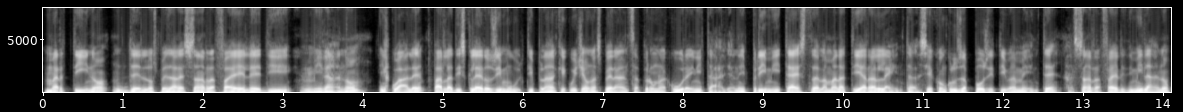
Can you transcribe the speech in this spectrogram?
Martino dell'ospedale San Raffaele di Milano, il quale parla di sclerosi multipla. Anche qui c'è una speranza per una cura in Italia. Nei primi test la malattia rallenta, si è conclusa positivamente al San Raffaele di Milano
